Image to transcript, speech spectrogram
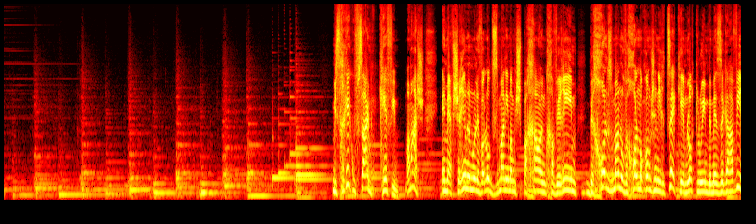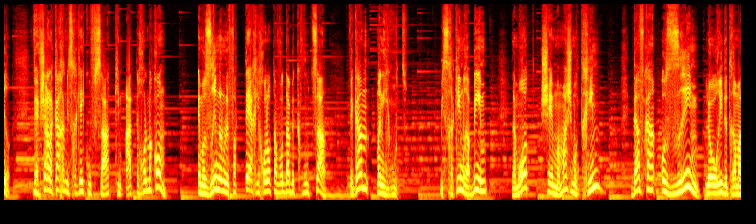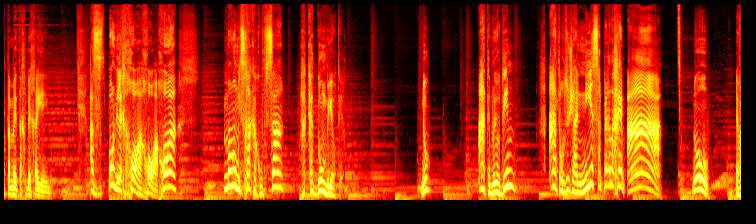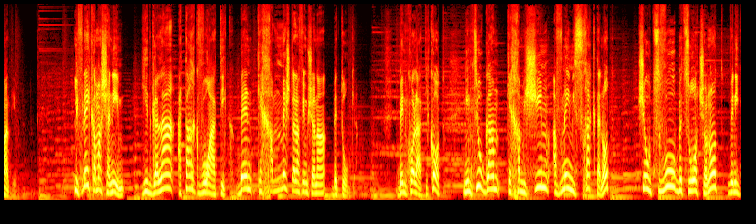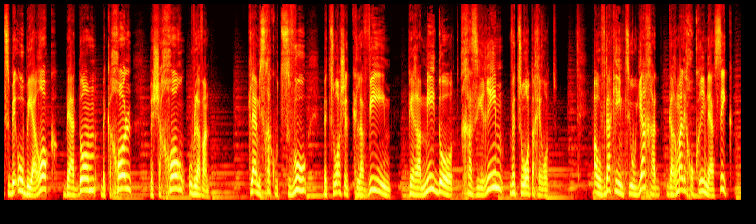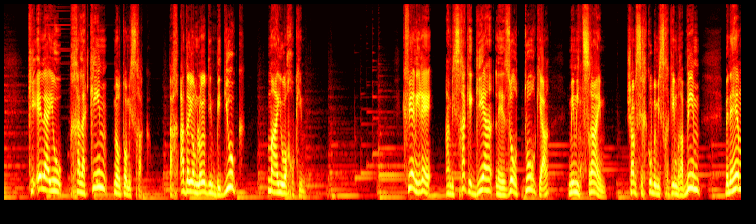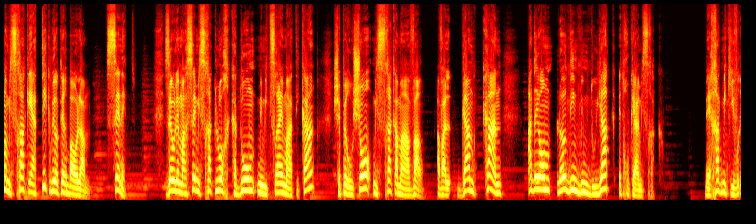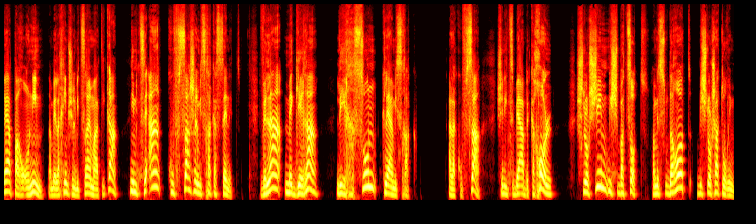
משחקי קופסה הם כיפים, ממש. הם מאפשרים לנו לבלות זמן עם המשפחה או עם חברים, בכל זמן ובכל מקום שנרצה, כי הם לא תלויים במזג האוויר. ואפשר לקחת משחקי קופסה כמעט לכל מקום. הם עוזרים לנו לפתח יכולות עבודה בקבוצה, וגם מנהיגות. משחקים רבים, למרות שהם ממש מותחים, דווקא עוזרים להוריד את רמת המתח בחיינו. אז בואו נלך אחורה, אחורה, אחורה. מהו משחק הקופסה הקדום ביותר? נו? אה, אתם לא יודעים? אה, אתם רוצים שאני אספר לכם? אה, נו, הבנתי. לפני כמה שנים התגלה אתר קבורה עתיק בן כ-5,000 שנה בטורקיה. בין כל העתיקות נמצאו גם כ-50 אבני משחק קטנות שהוצבו בצורות שונות ונצבעו בירוק, באדום, בכחול, בשחור ובלבן. כלי המשחק הוצבו בצורה של כלבים, פירמידות, חזירים וצורות אחרות. העובדה כי נמצאו יחד גרמה לחוקרים להסיק כי אלה היו חלקים מאותו משחק, אך עד היום לא יודעים בדיוק מה היו החוקים. כפי הנראה, המשחק הגיע לאזור טורקיה ממצרים, שם שיחקו במשחקים רבים, ביניהם המשחק העתיק ביותר בעולם, סנט. זהו למעשה משחק לוח קדום ממצרים העתיקה, שפירושו משחק המעבר, אבל גם כאן עד היום לא יודעים במדויק את חוקי המשחק. באחד מקברי הפרעונים, המלכים של מצרים העתיקה, נמצאה קופסה של משחק הסנט, ולה מגירה לאחסון כלי המשחק. על הקופסה, שנצבעה בכחול, 30 משבצות המסודרות בשלושה טורים.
